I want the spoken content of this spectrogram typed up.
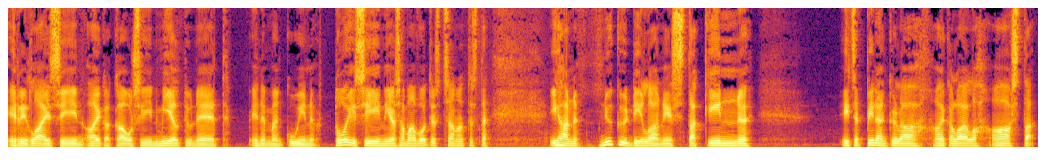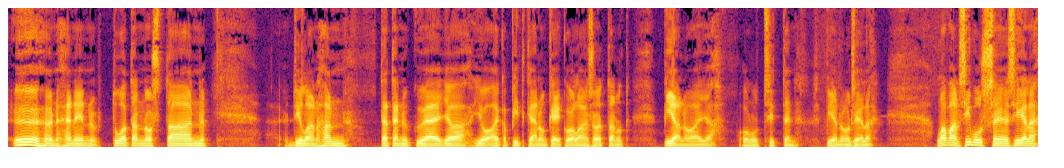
erilaisiin aikakausiin mieltyneet enemmän kuin toisiin. Ja sama voi tietysti sanoa tästä ihan nykydilanistakin. Itse pidän kyllä aika lailla aasta ööhön hänen tuotannostaan. Dylanhan tätä nykyään ja jo aika pitkään on keikoillaan soittanut pianoa ja ollut sitten, piano on siellä lavan sivussa ja siellä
